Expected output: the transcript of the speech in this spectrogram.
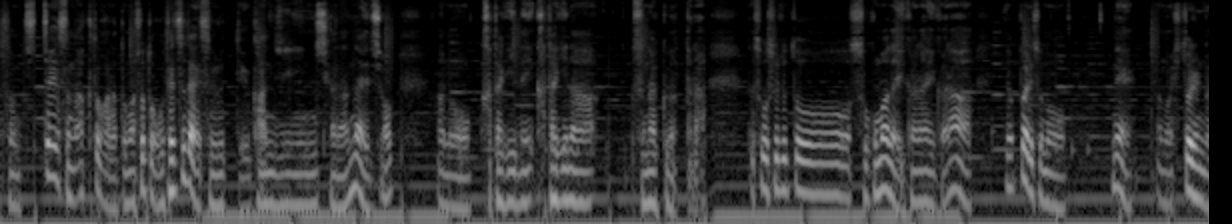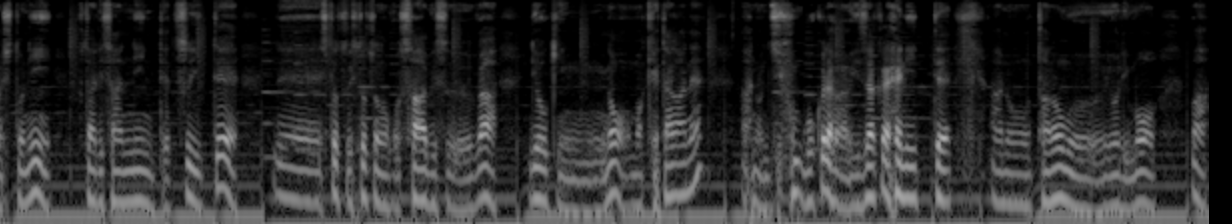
そのちっちゃいスナックとかだとまあちょっとお手伝いするっていう感じにしかなんないでしょあの肩着肩なスナックだったらそうするとそこまではいかないからやっぱりそのねあの1人の人に2人3人ってついてで一つ一つのこうサービスが料金の、まあ、桁がねあの自分僕らが居酒屋に行ってあの頼むよりも、まあ、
